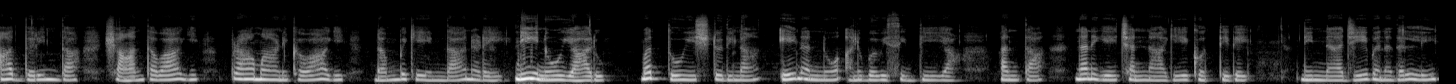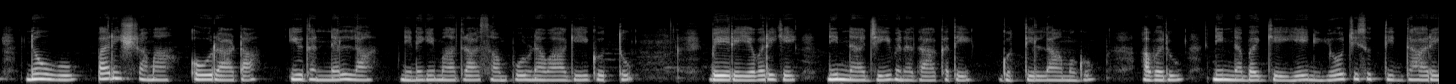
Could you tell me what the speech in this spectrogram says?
ಆದ್ದರಿಂದ ಶಾಂತವಾಗಿ ಪ್ರಾಮಾಣಿಕವಾಗಿ ನಂಬಿಕೆಯಿಂದ ನಡೆ ನೀನು ಯಾರು? ಮತ್ತು ಇಷ್ಟು ದಿನ ಏನನ್ನು ಅನುಭವಿಸಿದ್ದೀಯಾ ಅಂತ ನನಗೆ ಚೆನ್ನಾಗಿ ಗೊತ್ತಿದೆ. ನಿನ್ನ ಜೀವನದಲ್ಲಿ ನೋವು, ಪರಿಶ್ರಮ, ಹೋರಾಟ ಇದನ್ನೆಲ್ಲ ನಿನಗೆ ಮಾತ್ರ ಸಂಪೂರ್ಣವಾಗಿ ಗೊತ್ತು. ಬೇರೆಯವರಿಗೆ ನಿನ್ನ ಜೀವನದ ಕತೆ ಗೊತ್ತಿಲ್ಲ ಮಗು. ಅವರು ನಿನ್ನ ಬಗ್ಗೆ ಏನು ಯೋಚಿಸುತ್ತಿದ್ದಾರೆ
